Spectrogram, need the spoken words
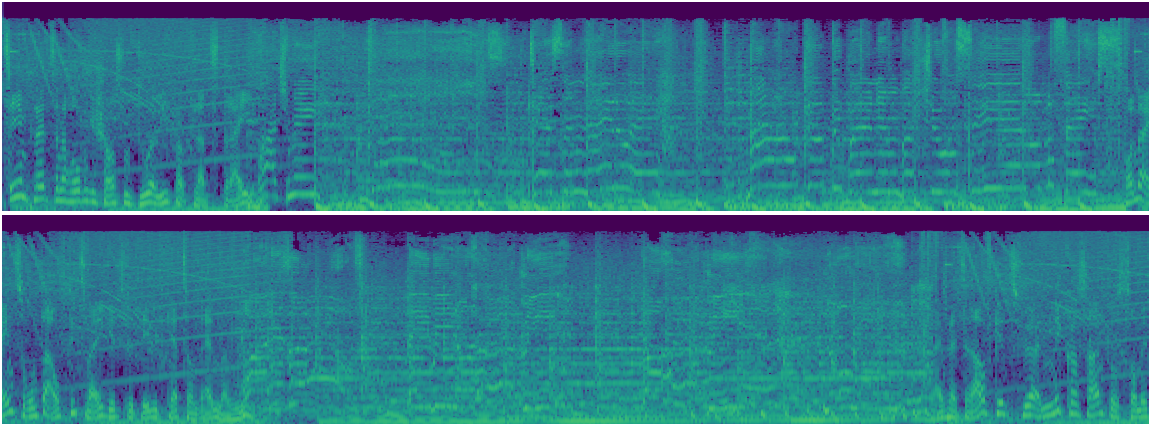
Zehn Plätze nach oben geschossen, Dua Lipa, Platz 3. Watch me Von der 1 runter auf die 2 geht's für David Guetta und more. Drei Plätze rauf geht's für Nico Santos, somit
